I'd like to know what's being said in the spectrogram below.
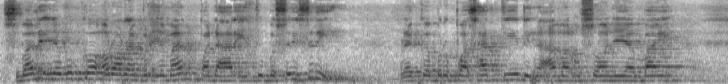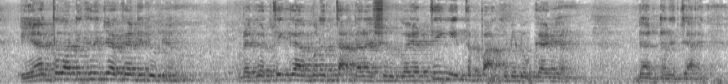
Sebaliknya muka orang-orang beriman pada hari itu berseri-seri. Mereka berpuas hati dengan amal usahanya yang baik yang telah dikerjakan di dunia. Mereka tinggal menetap dalam syurga yang tinggi tempat kedudukannya dan derajatnya.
